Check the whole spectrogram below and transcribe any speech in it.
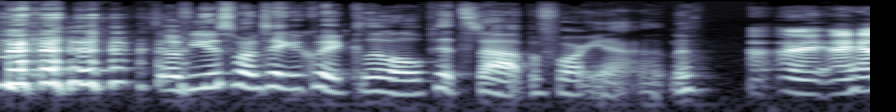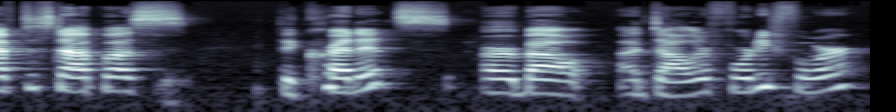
So if you just want to take a quick little pit stop before, yeah. All right, I have to stop us. The credits are about a dollar forty-four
